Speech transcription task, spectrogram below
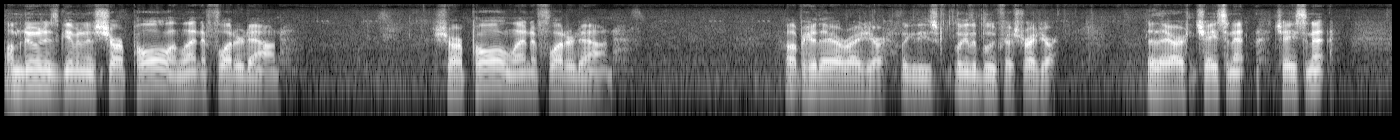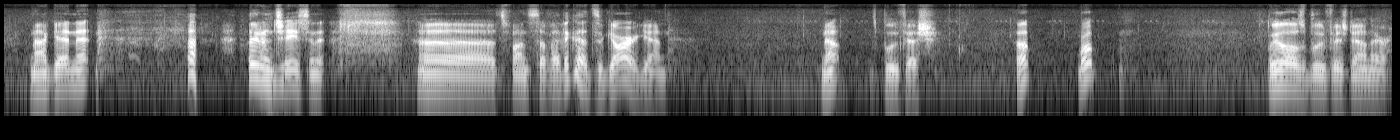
All I'm doing is giving it a sharp pull and letting it flutter down. Sharp pull and letting it flutter down. Up here they are right here. Look at these, look at the bluefish right here. There they are, chasing it, chasing it. Not getting it. At him chasing it. Uh, it's fun stuff. I think that's a gar again. No, it's bluefish. Up, oh, whoop. Look at all those bluefish down there.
